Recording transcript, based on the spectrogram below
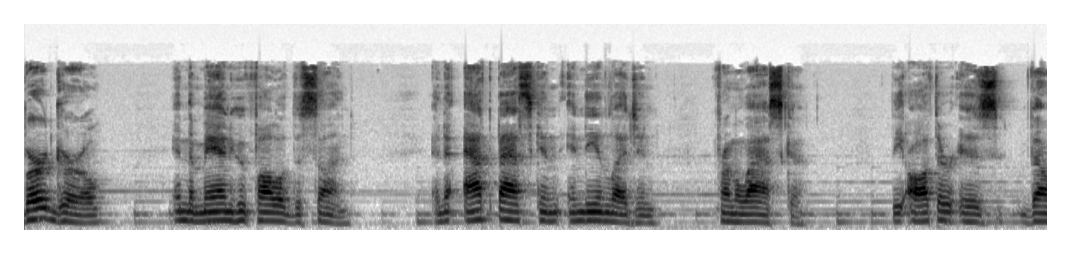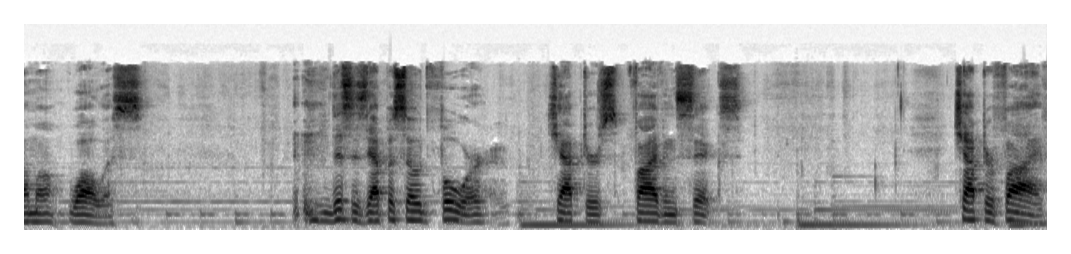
Bird Girl and the Man Who Followed the Sun, an Athabascan Indian legend from Alaska. The author is Velma Wallis. this is episode 4, chapters 5 and 6. Chapter 5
